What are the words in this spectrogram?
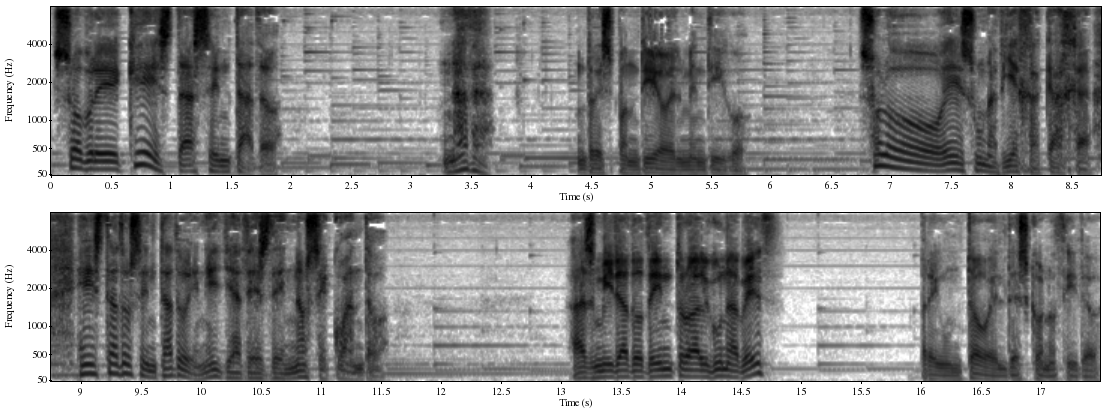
¿Sobre qué estás sentado? Nada, respondió el mendigo. Solo es una vieja caja. He estado sentado en ella desde no sé cuándo. ¿Has mirado dentro alguna vez? preguntó el desconocido.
